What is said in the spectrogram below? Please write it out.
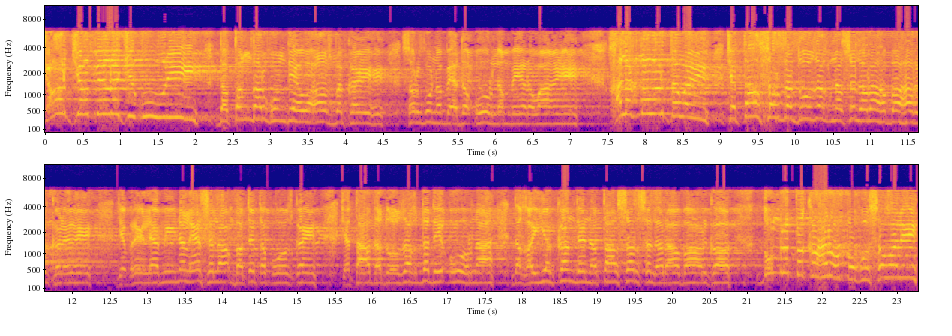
چار چاپیر چگوری دا تندر گندے آواز بکے سرگن بے دا اور لمبے روائے۔ خلق باور توئی چتا سر دا دوزخ نسل راہ باہر کھڑے۔ رہے جبریل امین امین علیہ السلام بتے تپوز گئے چتا دا دوزخ دا دے اورنا دا غیہ کند نتا سر سل راہ باہر کا دومر په قهر او په غصه ولي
